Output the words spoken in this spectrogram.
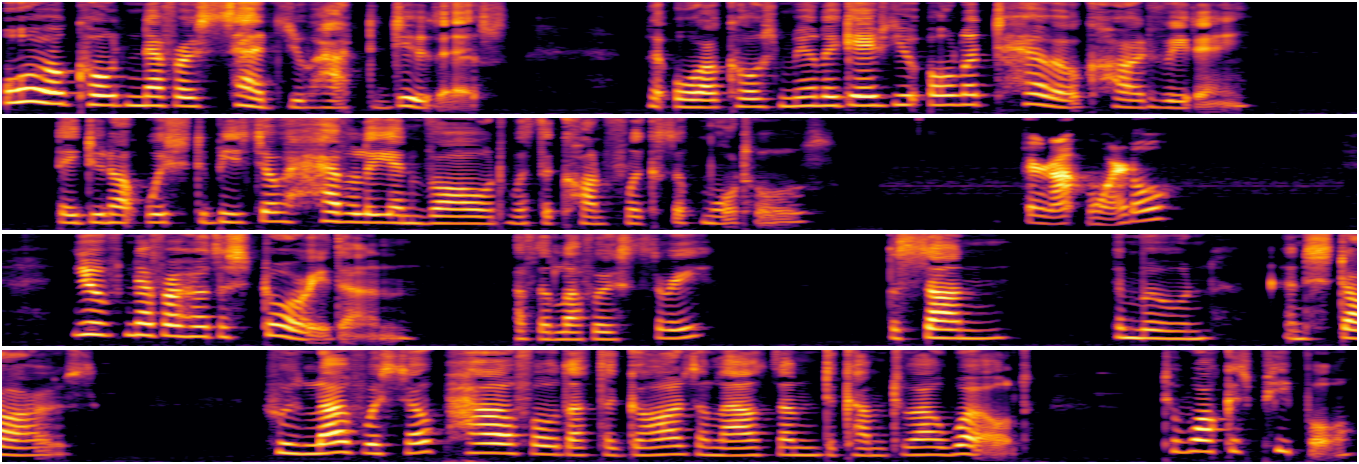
Oracle never said you had to do this. The Oracles merely gave you all a tarot card reading. They do not wish to be so heavily involved with the conflicts of mortals. They're not mortal? You've never heard the story, then, of the Lovers Three? The sun, the moon, and stars, whose love was so powerful that the gods allowed them to come to our world, to walk as people.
